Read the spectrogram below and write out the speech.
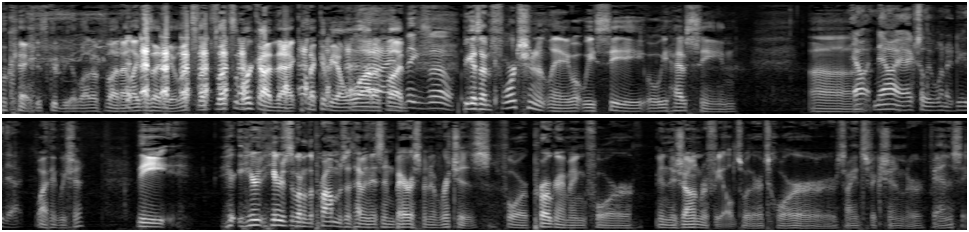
okay, this could be a lot of fun. I like this idea. Let's let's let's work on that because that could be a lot of fun. I think so. Because unfortunately, what we see, what we have seen, now, now i actually want to do that Well, I think we should. The here, here- here's one of the problems with having this embarrassment of riches for programming for in the genre fields, whether it's horror or science fiction or fantasy.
